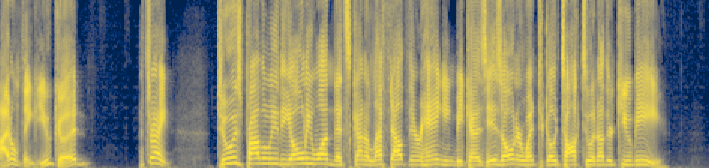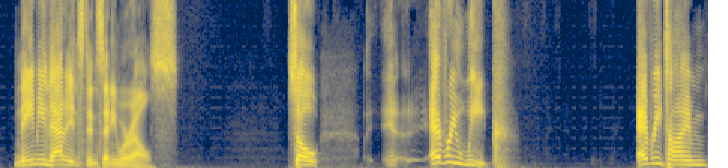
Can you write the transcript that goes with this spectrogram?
I don't think you could. That's right. Tua is probably the only one that's kind of left out there hanging because his owner went to go talk to another QB. Name me that instance anywhere else. So every week, every time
